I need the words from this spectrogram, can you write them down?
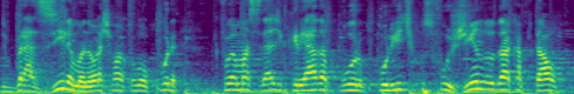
de Brasília, mano, eu acho uma loucura. Que foi uma cidade criada por políticos fugindo da capital.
